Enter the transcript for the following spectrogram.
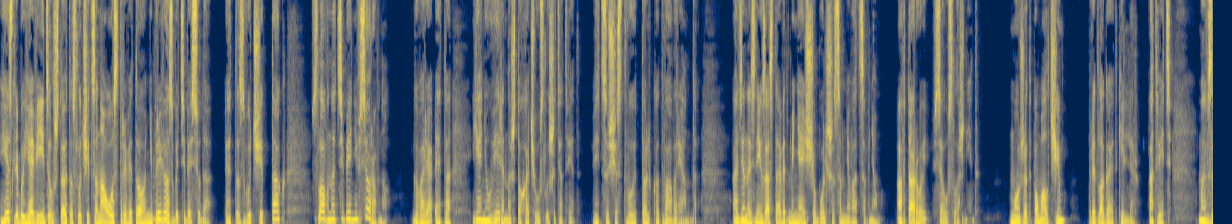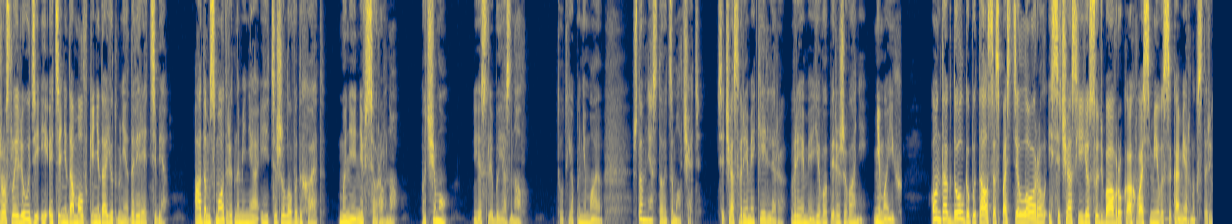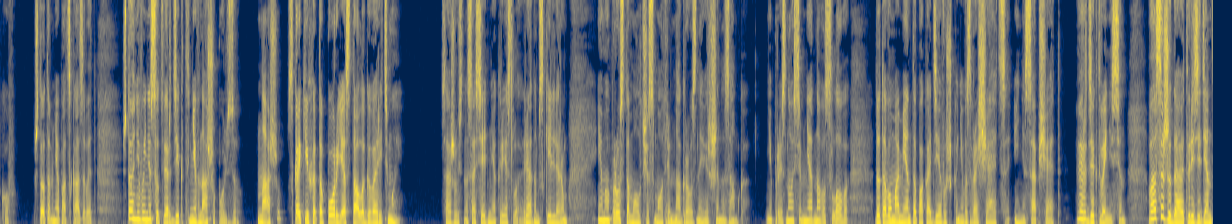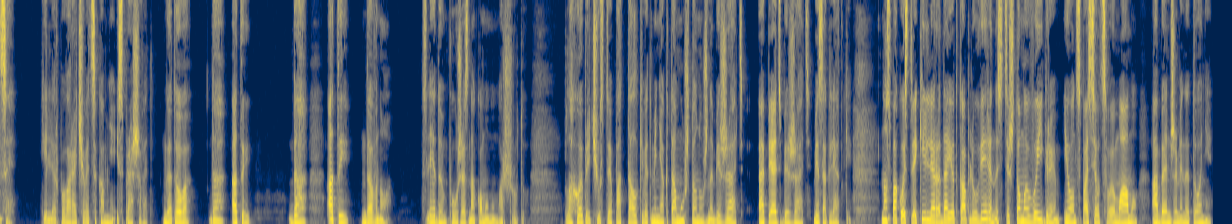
Если бы я видел, что это случится на острове, то не привез бы тебя сюда. Это звучит так, словно тебе не все равно. Говоря это, я не уверена, что хочу услышать ответ. Ведь существует только два варианта. Один из них заставит меня еще больше сомневаться в нем, а второй все усложнит. «Может, помолчим?» — предлагает киллер. «Ответь. Мы взрослые люди, и эти недомолвки не дают мне доверять тебе». Адам смотрит на меня и тяжело выдыхает. «Мне не все равно». «Почему?» «Если бы я знал». Тут я понимаю, что мне стоит замолчать. Сейчас время киллера, время его переживаний, не моих. Он так долго пытался спасти Лорел, и сейчас ее судьба в руках восьми высокомерных стариков. Что-то мне подсказывает, что они вынесут вердикт не в нашу пользу. Нашу? С каких это пор я стала говорить «мы»? Сажусь на соседнее кресло рядом с киллером, и мы просто молча смотрим на грозные вершины замка. Не произносим ни одного слова до того момента, пока девушка не возвращается и не сообщает. Вердикт вынесен. Вас ожидают в резиденции. Киллер поворачивается ко мне и спрашивает. Готова? Да. А ты? Да. А ты? Давно. Следуем по уже знакомому маршруту. Плохое предчувствие подталкивает меня к тому, что нужно бежать. Опять бежать, без оглядки. Но спокойствие киллера дает каплю уверенности, что мы выиграем, и он спасет свою маму, а Бенджамин и Тони...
